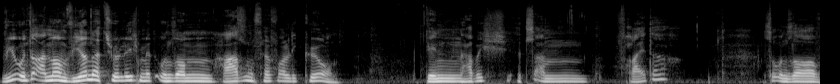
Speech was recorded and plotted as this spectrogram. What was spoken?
Wie unter anderem wir natürlich mit unserem Hasenpfefferlikör. Den habe ich jetzt am Freitag zu unserer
